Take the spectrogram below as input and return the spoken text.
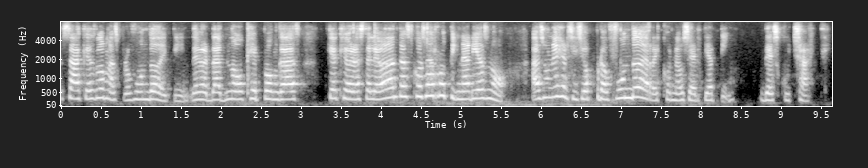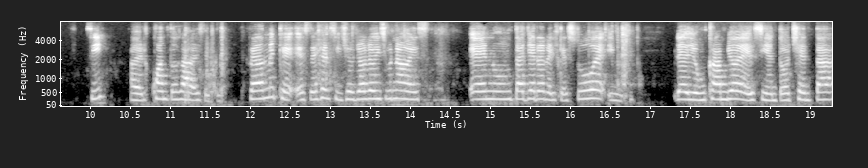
saques lo más profundo de ti. De verdad, no que pongas que a qué horas te levantas, cosas rutinarias, no haz un ejercicio profundo de reconocerte a ti, de escucharte, ¿sí? A ver cuánto sabes de ti. Créanme que este ejercicio yo lo hice una vez en un taller en el que estuve y le dio un cambio de 180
